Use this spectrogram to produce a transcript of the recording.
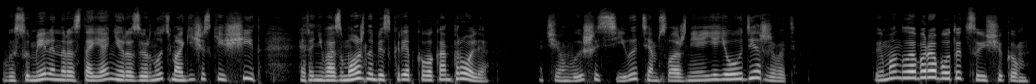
Вы сумели на расстоянии развернуть магический щит. Это невозможно без крепкого контроля. А чем выше сила, тем сложнее ее удерживать. Ты могла бы работать сыщиком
